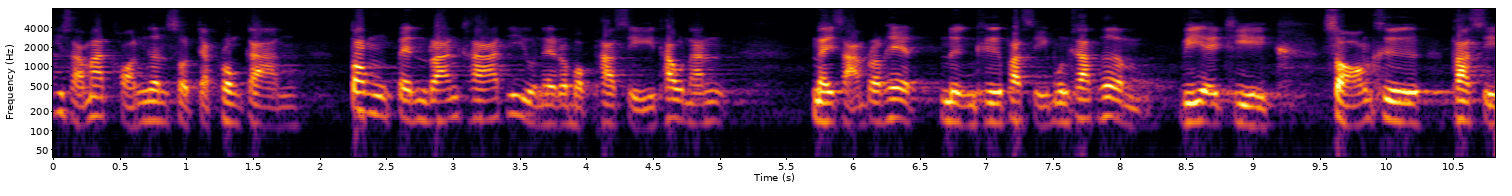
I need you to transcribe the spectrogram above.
ที่สามารถถอนเงินสดจากโครงการ ต้องเป็นร้านค้าที่อยู่ในระบบภาษีเท่านั้นใน 3 ประเภท 1 คือภาษีมูลค่าเพิ่ม VAT 2 คือภาษี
